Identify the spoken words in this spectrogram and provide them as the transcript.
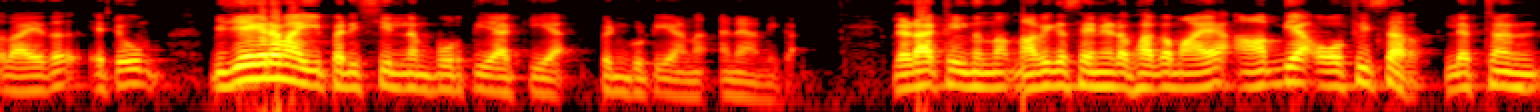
അതായത് ഏറ്റവും വിജയകരമായി പരിശീലനം പൂർത്തിയാക്കിയ പെൺകുട്ടിയാണ് അനാമിക. ലഡാക്കിൽ നിന്ന് നാവികസേനയുടെ ഭാഗമായ ആദ്യ ഓഫീസർ ലഫ്റ്റനന്റ്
